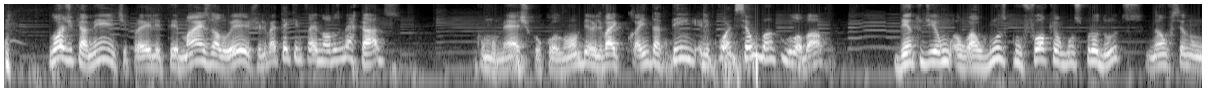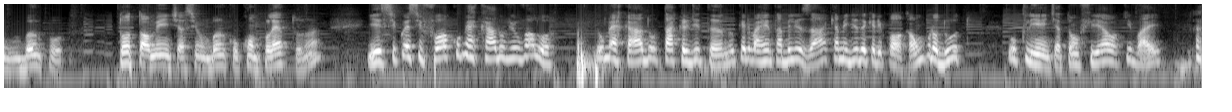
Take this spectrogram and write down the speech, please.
Logicamente, para ele ter mais valuation, ele vai ter que entrar em novos mercados, como México, Colômbia. Ele vai ainda tem, ele pode ser um banco global dentro de um- alguns com foco em alguns produtos, não sendo um banco totalmente assim um banco completo, né? E esse, com esse foco o mercado viu o valor. E o mercado está acreditando que ele vai rentabilizar, que à medida que ele colocar um produto, o cliente é tão fiel que vai É,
